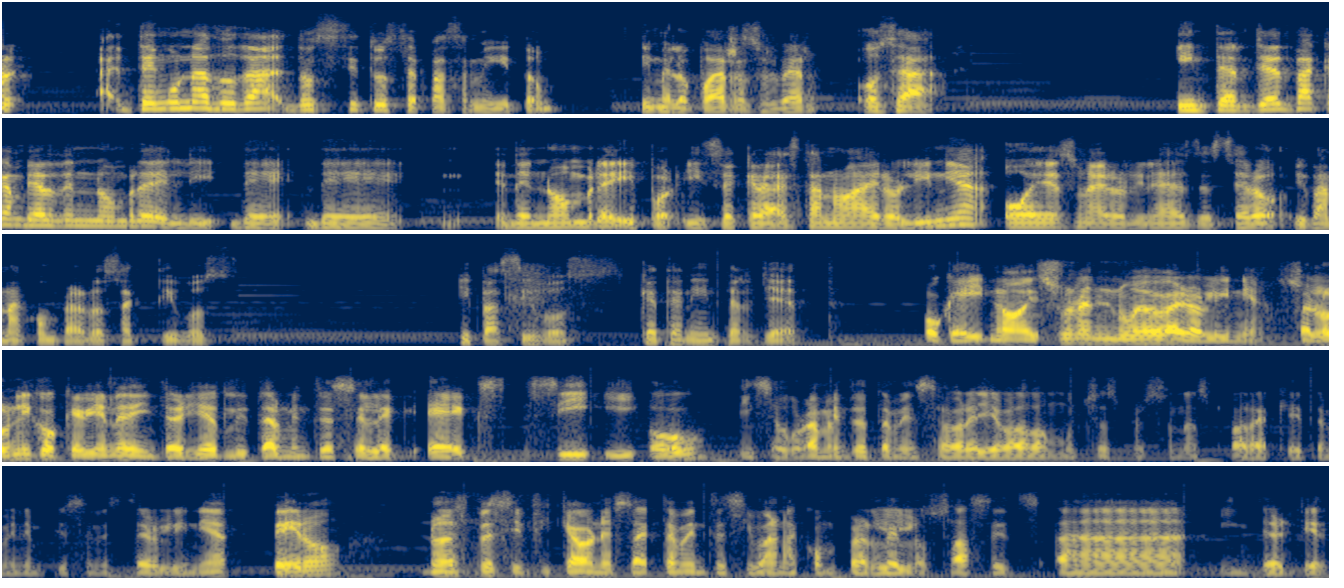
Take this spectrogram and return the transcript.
tengo una duda, no sé si tú sepas, amiguito, y me lo puedas resolver. O sea, ¿Interjet va a cambiar de nombre de, de- de nombre y, por, y se crea esta nueva aerolínea? ¿O es una aerolínea desde cero y van a comprar los activos y pasivos que tenía Interjet? Ok, no, es una nueva aerolínea. O sea, lo único que viene de Interjet literalmente es el ex CEO y seguramente también se habrá llevado a muchas personas para que también empiecen esta aerolínea, pero no especificaron exactamente si van a comprarle los assets a Interjet.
